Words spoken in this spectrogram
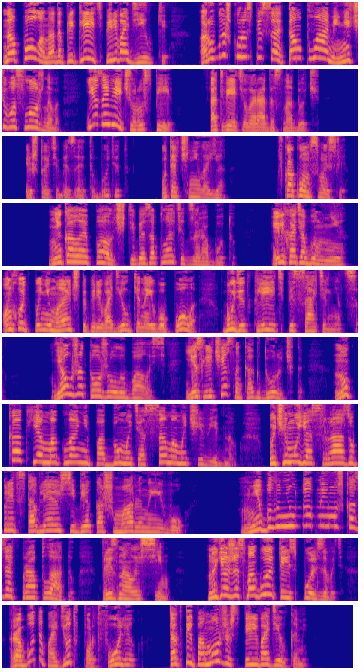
На пола надо приклеить переводилки, а рубашку расписать, там пламя, ничего сложного. Я за вечер успею», — ответила радостно дочь. «И что тебе за это будет?» — уточнила я. «В каком смысле?» «Николай Павлович тебе заплатит за работу. Или хотя бы мне. Он хоть понимает, что переводилки на его пола будет клеить писательница». Я уже тоже улыбалась, если честно, как дурочка. Ну как я могла не подумать о самом очевидном? Почему я сразу представляю себе кошмары наяву? Мне было неудобно ему сказать про оплату — призналась Сим. «Но я же смогу это использовать. Работа пойдет в портфолио. Так ты поможешь с переводилками?»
